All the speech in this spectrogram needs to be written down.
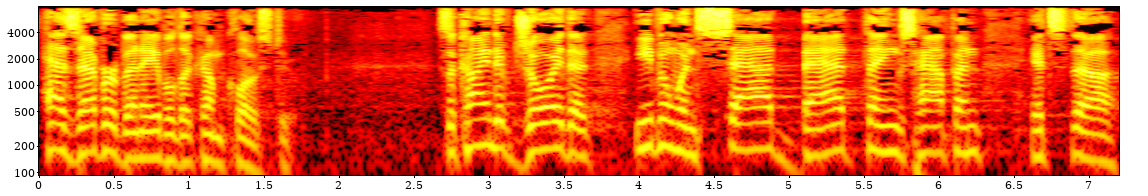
has ever been able to come close to. It's the kind of joy that even when sad, bad things happen, it's the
